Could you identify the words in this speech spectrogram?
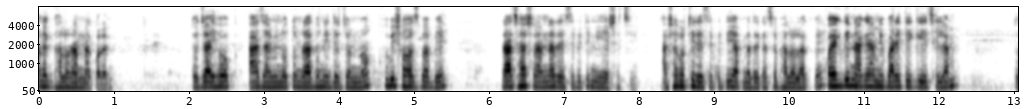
অনেক ভালো রান্না করেন। তো যাই হোক, আজ আমি নতুন রাঁধুনিদের জন্য খুবই সহজভাবে রাজহাঁস রান্নার রেসিপিটি নিয়ে এসেছি। আশা করছি রেসিপিটি আপনাদের কাছে ভালো লাগবে। কয়েকদিন আগে আমি বাড়িতে গিয়েছিলাম, তো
